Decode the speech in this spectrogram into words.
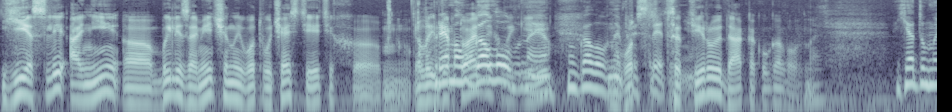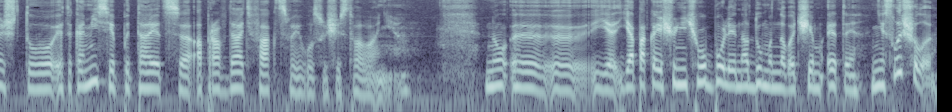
если они э, были замечены вот в участии этих Прямо уголовное, лагерей. уголовное Вот преследование. цитирую, да, как уголовное. Я думаю, что эта комиссия пытается оправдать факт своего существования. Ну, э, э, я, я пока еще ничего более надуманного, чем это, не слышала.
